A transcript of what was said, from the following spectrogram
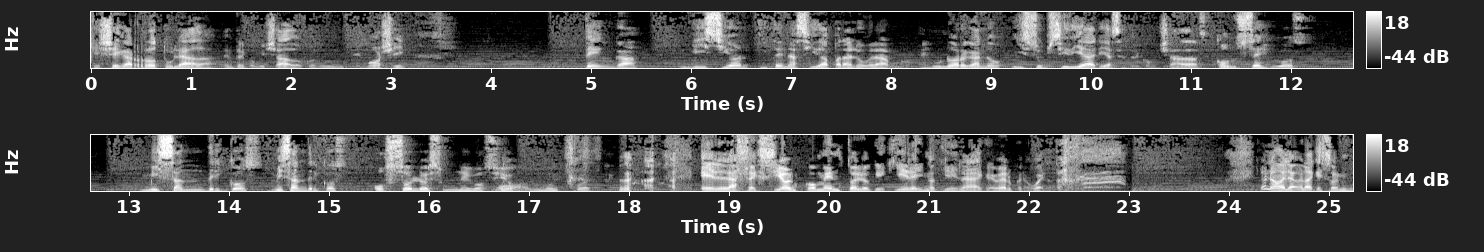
que llega rotulada, entrecomillado, con un emoji, tenga visión y tenacidad para lograrlo en un órgano y subsidiarias, entrecomilladas, con sesgos misándricos, misándricos o solo es un negocio. No, muy fuerte. En la sección comento lo que quiera y no tiene nada que ver, pero bueno. no, no, la verdad que son,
